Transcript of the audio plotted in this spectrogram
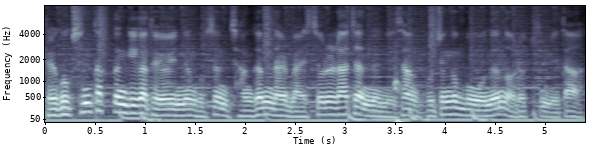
결국 신탁 등기가 되어 있는 곳은 잔금날 말소를 하지 않는 이상 보증금 보호는 어렵습니다.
